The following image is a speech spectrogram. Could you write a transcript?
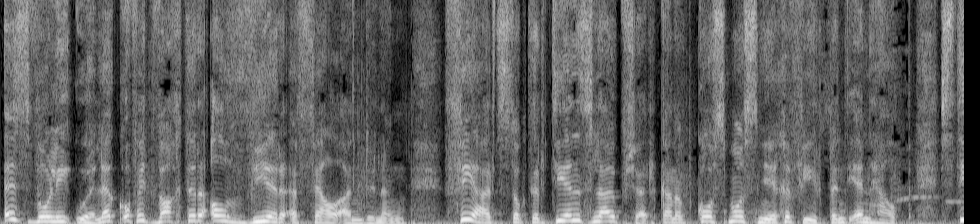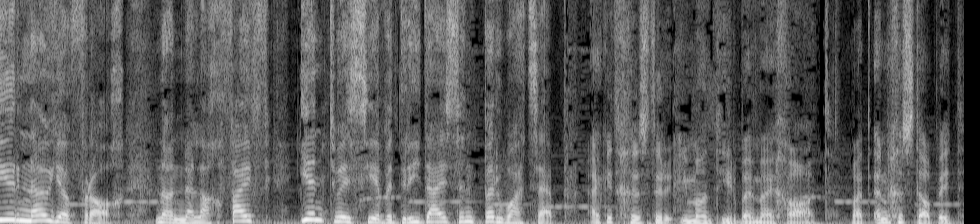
Is Wolly oulik of het wagter alweer 'n velaandoening? Veearts Dr Teens Loupsher kan op Cosmos 94.1 help. Stuur nou jou vraag na 085 127 3000 per WhatsApp. Ek het gister iemand hier by my gehad wat ingestap het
